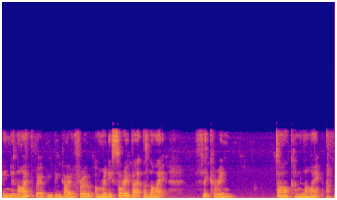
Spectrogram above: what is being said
in your life, whatever you've been going through. I'm really sorry about the light flickering dark and light.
